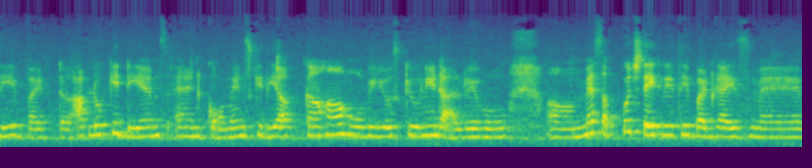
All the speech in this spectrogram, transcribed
थी बट आप लोग की डीएम्स एंड कमेंट्स की दिया आप कहाँ हो? वीडियोस क्यों नहीं डाल रहे हो? Uh, मैं सब कुछ देख रही थी बट गाइज़ मैं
